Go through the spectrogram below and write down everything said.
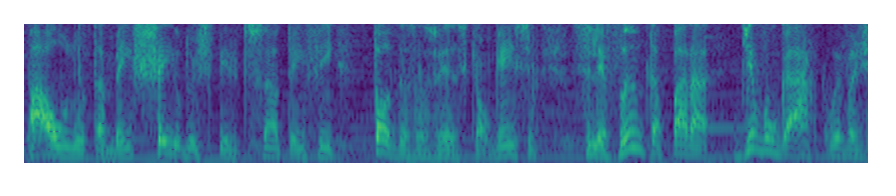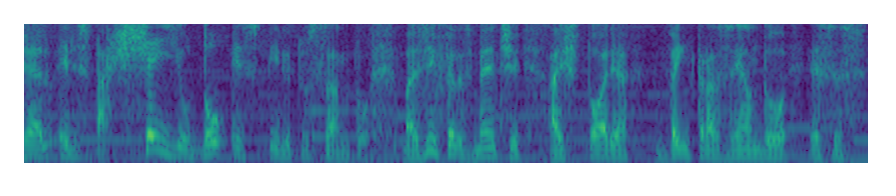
Paulo também, cheio do Espírito Santo, enfim, todas as vezes que alguém se, se levanta para divulgar o Evangelho, ele está cheio do Espírito Santo. Mas infelizmente a história vem trazendo esses,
